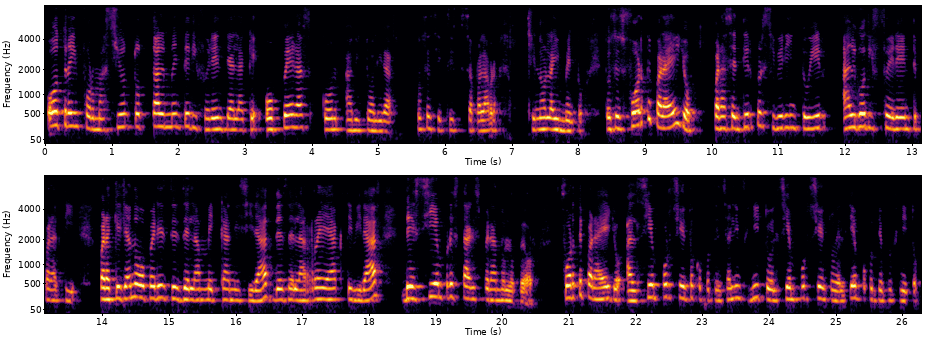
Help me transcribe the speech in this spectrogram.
otra información totalmente diferente a la que operas con habitualidad. No sé si existe esa palabra, si no la invento. Entonces, fuerte para ello, para sentir, percibir, intuir algo diferente para ti, para que ya no operes desde la mecanicidad, desde la reactividad de siempre estar esperando lo peor. Fuerte para ello, al 100% con potencial infinito, el 100% del tiempo con tiempo infinito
